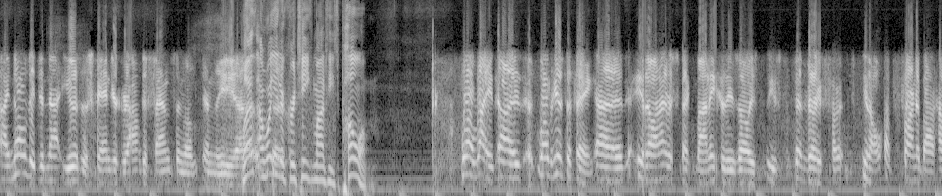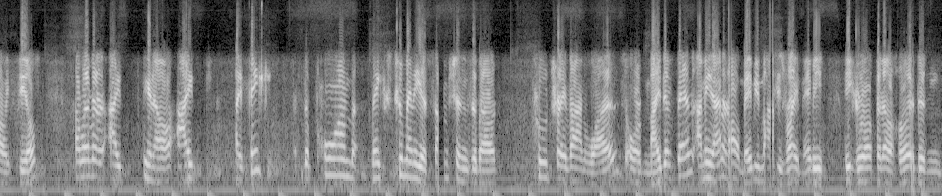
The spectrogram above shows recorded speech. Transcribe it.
I know they did not use the stand your ground defense in the in the. Uh, Well, I want you to critique Monte's poem. Well, right. Uh, well, here's the thing. Uh, you know, and I respect Monte because he's always he's been very you know upfront about how he feels. However, I you know I I think the poem makes too many assumptions about who Trayvon was or might have been. I mean, I don't know. Maybe Monte's right. Maybe he grew up in a hood and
